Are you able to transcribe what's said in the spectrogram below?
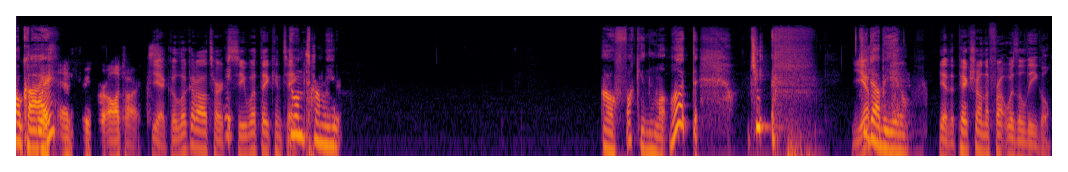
Okay. list entry for Autarks. Yeah, go look at Autark, see what they can take. Don't tell me. you're- Oh fucking lo- what? The- G- Yep. GW. Yeah, the picture on the front was illegal.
